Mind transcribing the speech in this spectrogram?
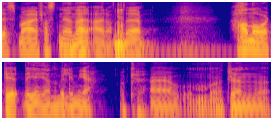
det som er fascinerende der, er at han har vært igjennom veldig mye. Ok. Eh, jeg tror den-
